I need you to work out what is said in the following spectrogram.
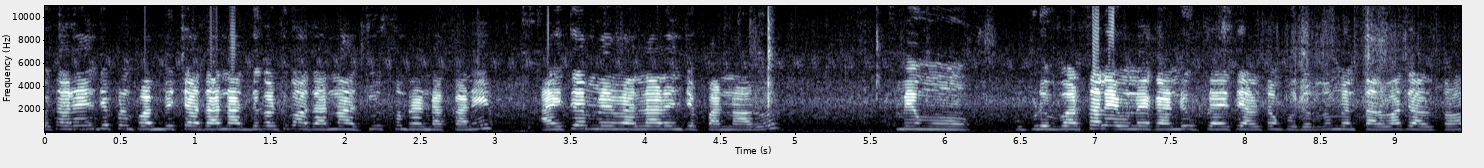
వచ్చారు అని చెప్పి పంపించా దాన్ని అద్దె కట్టుకో దాన్ని అది చూసుకుని రండి అక్క అయితే మేము వెళ్ళాలని చెప్పి అన్నారు. మేము ఇప్పుడు వర్షాలు ఏమి ఉన్నాయి కండి ఇప్పుడైతే వెళ్తాం కుదరదు. మేము తర్వాత వెళ్తాం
